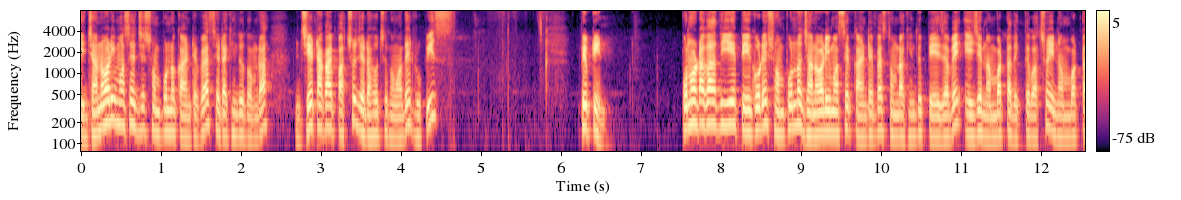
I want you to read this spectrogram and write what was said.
এই জানুয়ারি মাসের যে সম্পূর্ণ কারেন্ট অ্যাফেয়ার্স সেটা কিন্তু তোমরা যে টাকায় পাচ্ছ, যেটা হচ্ছে তোমাদের রুপিস ফিফটিন পনেরো টাকা দিয়ে পে করে সম্পূর্ণ জানুয়ারি মাসের কারেন্ট অ্যাফেয়ার্স তোমরা কিন্তু পেয়ে যাবে। এই যে নাম্বারটা দেখতে পাচ্ছ, এই নাম্বারটা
